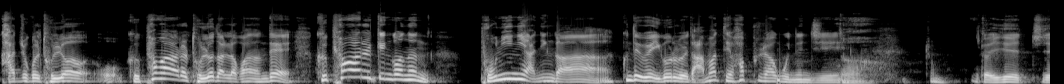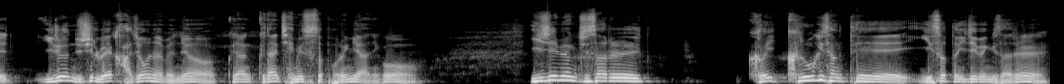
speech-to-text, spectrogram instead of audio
가족을 돌려, 어, 그 평화를 돌려달라고 하는데 그 평화를 깬 거는 본인이 아닌가. 근데 왜 이거를 왜 남한테 화풀이를 하고 있는지. 어. 좀. 그러니까 이게 이제 이런 뉴스를 왜 가져오냐면요. 그냥 그냥 재밌어서 보는 게 아니고 이재명 지사를 거의 그로기 상태에 있었던 이재명 지사를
